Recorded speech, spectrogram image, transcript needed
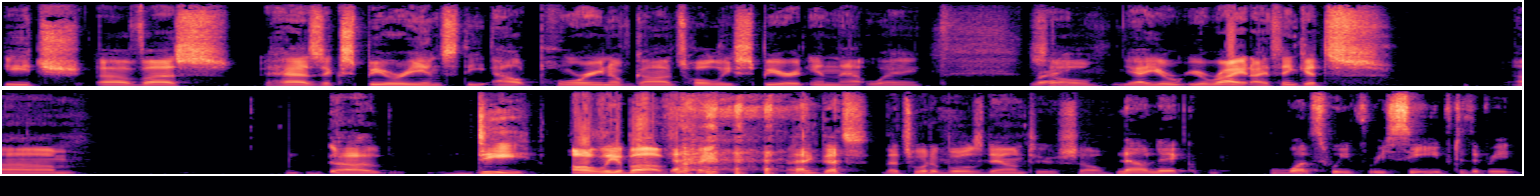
each of us has experienced the outpouring of God's Holy Spirit in that way. Right. So yeah, you're you're right. I think it's um, uh, D all the above, right? I think that's that's what it boils down to. So now, Nick, once we've received the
